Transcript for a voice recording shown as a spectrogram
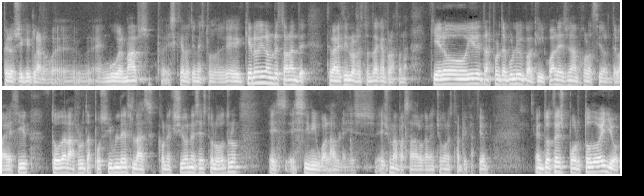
pero sí que claro, eh, en Google Maps pues, es que lo tienes todo. Eh, quiero ir a un restaurante, te va a decir los restaurantes que hay por la zona. Quiero ir en transporte público aquí, ¿cuál es la mejor opción? Te va a decir todas las rutas posibles, las conexiones, esto, lo otro. Es, es inigualable, es, es una pasada lo que han hecho con esta aplicación. Entonces, por todo ello,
